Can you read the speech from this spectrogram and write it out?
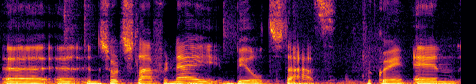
een soort slavernijbeeld staat. Oké. En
